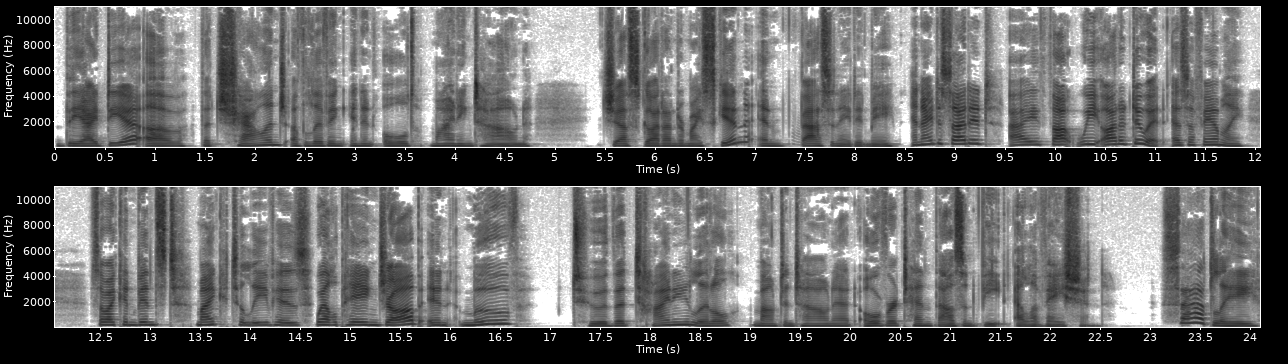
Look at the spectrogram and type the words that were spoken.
the idea of the challenge of living in an old mining town just got under my skin and fascinated me. And I decided I thought we ought to do it as a family. So I convinced Mike to leave his well paying job and move to the tiny little mountain town at over 10,000 feet elevation. Sadly,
